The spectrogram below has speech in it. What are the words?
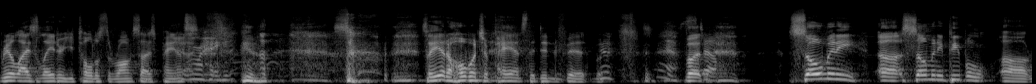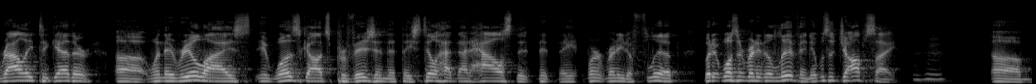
realize later you told us the wrong size pants? Right. so, so he had a whole bunch of pants that didn't fit. But, Yeah, but. So many, uh, so many people uh, rallied together uh, when they realized it was God's provision that they still had that house that, that they weren't ready to flip, but it wasn't ready to live in. It was a job site. Um,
